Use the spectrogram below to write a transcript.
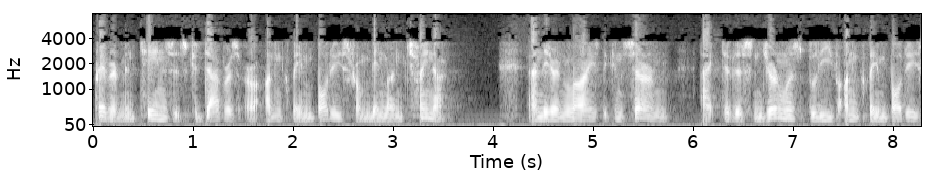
Premier maintains its cadavers are unclaimed bodies from mainland China. And therein lies the concern. Activists and journalists believe unclaimed bodies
